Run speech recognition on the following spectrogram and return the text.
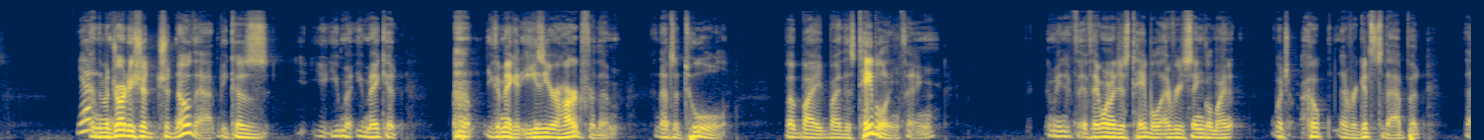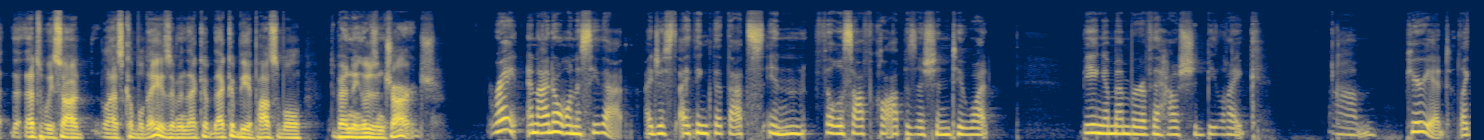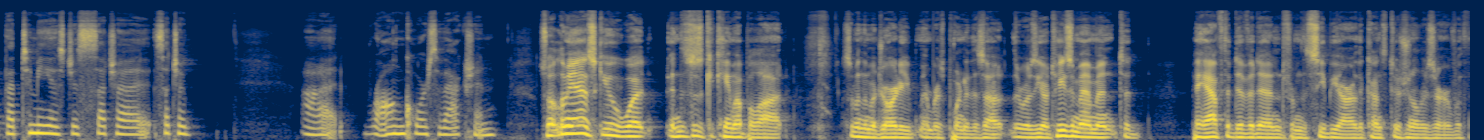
yeah, and the majority should should know that because you you, you make it you can make it easy or hard for them, and that's a tool. But by by this tabling thing, I mean, if, if they want to just table every single min which I hope never gets to that, but that, that- that's what we saw the last couple of days. I mean, that could that could be a possible depending who's in charge. Right. And I don't want to see that. I just, I think that that's in philosophical opposition to what being a member of the House should be like. Um, period. Like that to me is just such a, such a uh, wrong course of action. So let me ask you what, and this is, came up a lot. Some of the majority members pointed this out. There was the Ortiz amendment to pay half the dividend from the CBR, the Constitutional Reserve, with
